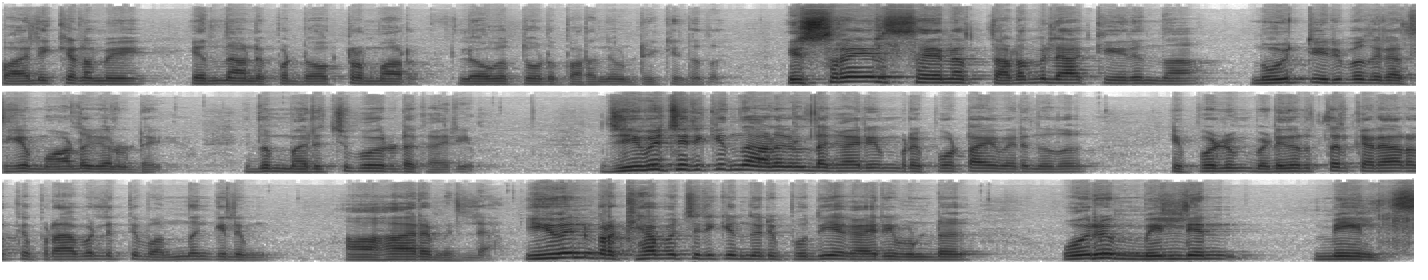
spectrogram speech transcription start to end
പാലിക്കണമേ എന്നാണ് ഇപ്പോൾ ഡോക്ടർമാർ ലോകത്തോട് പറഞ്ഞുകൊണ്ടിരിക്കുന്നത്. ഇസ്രയേൽ സേന തടവിലാക്കിയിരുന്ന നൂറ്റി ഇരുപതിലധികം ആളുകളുടെ ഇത് മരിച്ചുപോയവരുടെ കാര്യം. ജീവിച്ചിരിക്കുന്ന ആളുകളുടെ കാര്യം റിപ്പോർട്ടായി വരുന്നത് ഇപ്പോഴും വെടിനിർത്തൽ കരാറൊക്കെ പ്രാബല്യത്തിൽ വന്നെങ്കിലും ആഹാരമില്ല. യു എൻ പ്രഖ്യാപിച്ചിരിക്കുന്ന ഒരു പുതിയ കാര്യമുണ്ട് ഒരു മില്യൺ മീൽസ്.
